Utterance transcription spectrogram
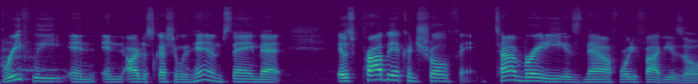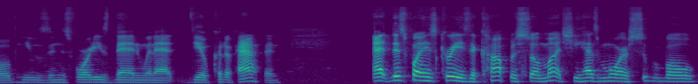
briefly in in our discussion with him, saying that it was probably a control thing. Tom Brady is now 45 years old. He was in his 40s then when that deal could have happened. At this point in his career, he's accomplished so much. He has more Super Bowl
